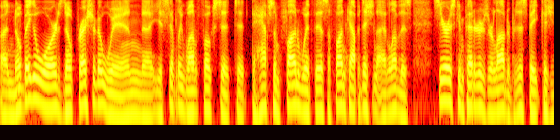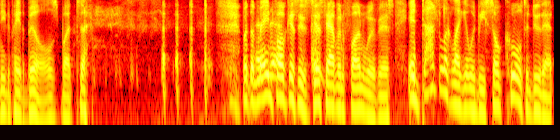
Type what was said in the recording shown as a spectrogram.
Uh, no big awards, no pressure to win. Uh, you simply want folks to, to, to have some fun with this, a fun competition. I love this. Serious competitors are allowed to participate because you need to pay the bills, but. Uh, but the main focus is just having fun with this. It does look like it would be so cool to do that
